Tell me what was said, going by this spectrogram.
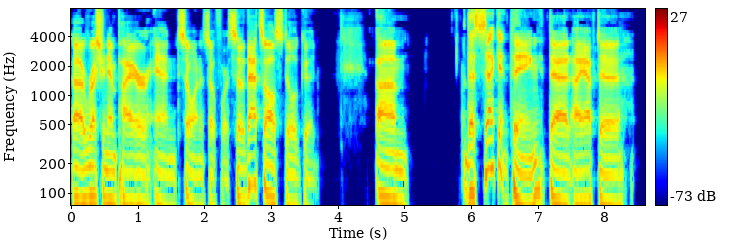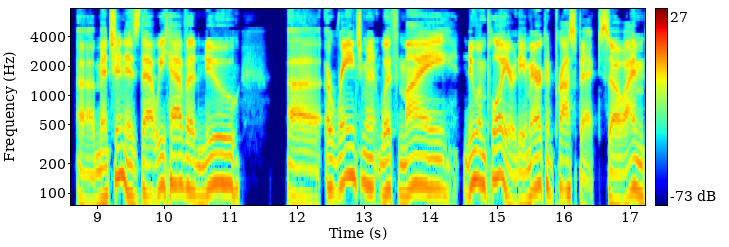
uh, Russian Empire, and so on and so forth. So that's all still good. Um, the second thing that I have to uh, mention is that we have a new uh, arrangement with my new employer, the American Prospect. So I'm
